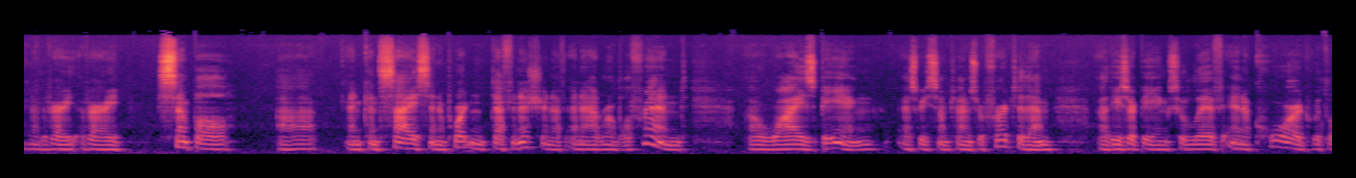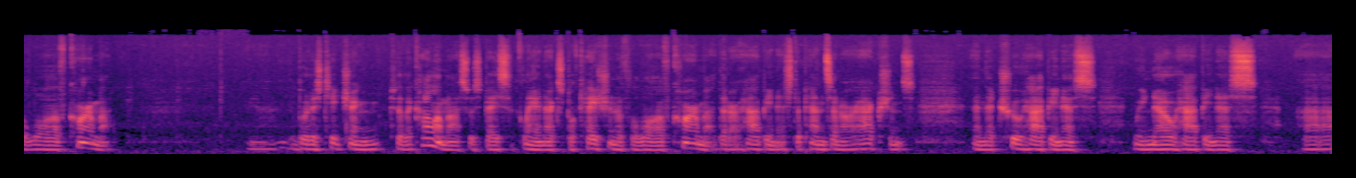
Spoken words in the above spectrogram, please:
you know, the very, very simple uh, and concise and important definition of an admirable friend, a wise being, as we sometimes refer to them, uh, these are beings who live in accord with the law of karma. the Buddha's teaching to the Kalamas was basically an explication of the law of karma, that our happiness depends on our actions, and that true happiness, we know happiness, uh,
